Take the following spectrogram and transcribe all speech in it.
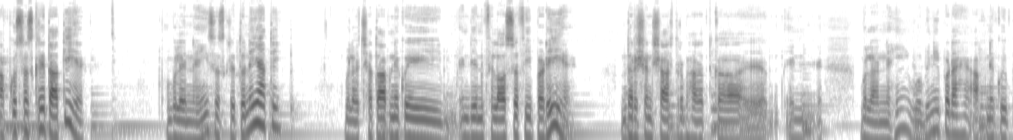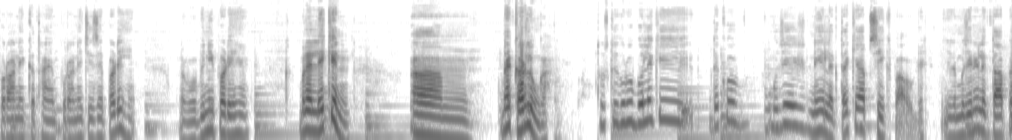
आपको संस्कृत आती है? बोले, नहीं, संस्कृत तो नहीं आती। बोले अच्छा तो आपने कोई इंडियन फिलोसफी पढ़ी है? दर्शन शास्त्र भारत का बोला नहीं वो भी नहीं पढ़ा है। आपने कोई पुरानी कथाएँ पुरानी चीज़ें पढ़ी हैं? बोला वो भी नहीं पढ़ी हैं। बोले लेकिन आ, मैं कर लूँगा। तो उसके गुरु बोले कि देखो मुझे नहीं लगता कि आप सीख पाओगे। मुझे नहीं लगता आप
